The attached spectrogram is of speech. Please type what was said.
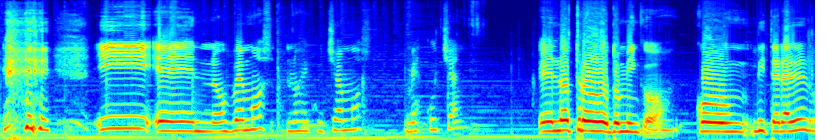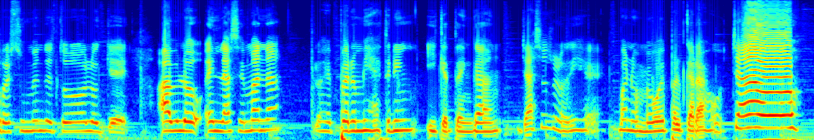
y eh, nos vemos, nos escuchamos, me escuchan el otro domingo con literal el resumen de todo lo que hablo en la semana. Los espero en mis streams y que tengan. Ya eso se lo dije. Bueno, me voy para el carajo. ¡Chao!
